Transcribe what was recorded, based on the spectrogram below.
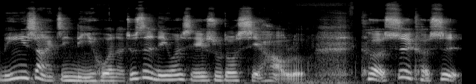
名义上已经离婚了，就是离婚协议书都写好了，可是可是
